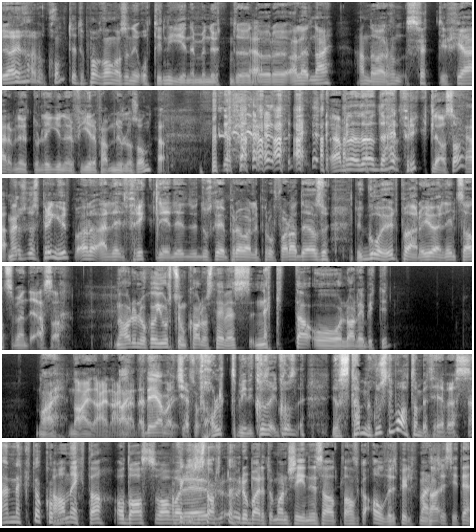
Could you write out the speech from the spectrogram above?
Ja, jeg har kommet dit et par ganger sånn i 89. minutt, eh, Ja. når, eller nei, enda sånn 74. minutt når du ligger under 4-5-0 og sånn. Ja. Ja, men det, det er helt fryktelig, altså. Du skal springe ut på Eller, eller fryktelig, du, nå skal jeg prøve å være litt proff her, da. Det, altså, du går jo ut på der og gjør en innsats, men det, altså Men har du noe gjort som Carlos Tevez? Nekta å la deg bytte inn? Nei, nei, nei. nei, Nei, nei, det er meg. ikke hvordan, hvordan, Ja, stemmer. Hvordan var det med TVS? Han nekta å Ja, komme. han nekta, og da så var starte. Roberto Mancini sa at han skal aldri spille for Manchester City.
